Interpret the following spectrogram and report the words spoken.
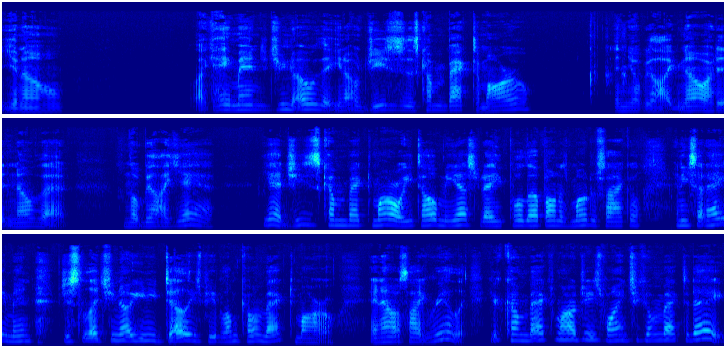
you know, like, hey man, did you know that, you know, Jesus is coming back tomorrow? And you'll be like, no, I didn't know that. And they'll be like, yeah, yeah, Jesus coming back tomorrow. He told me yesterday he pulled up on his motorcycle and he said, Hey man, just to let you know, you need to tell these people I'm coming back tomorrow. And I was like, Really? You're coming back tomorrow, Jesus? Why ain't you coming back today?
